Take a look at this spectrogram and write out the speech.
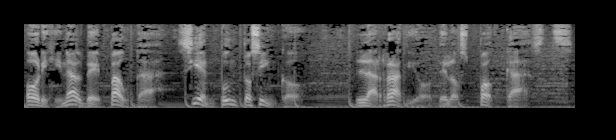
original de Pauta 100.5, la radio de los podcasts.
